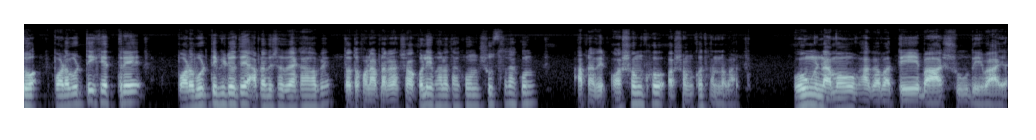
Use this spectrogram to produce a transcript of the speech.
তো পরবর্তী ক্ষেত্রে, পরবর্তী ভিডিওতে আপনাদের সাথে দেখা হবে। ততক্ষণ আপনারা সকলেই ভালো থাকুন, সুস্থ থাকুন। আপনাদের অসংখ্য অসংখ্য ধন্যবাদ। ওং নমো ভাগবতে বাসুদেবায়।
